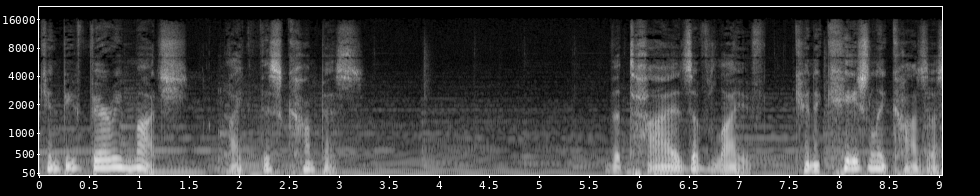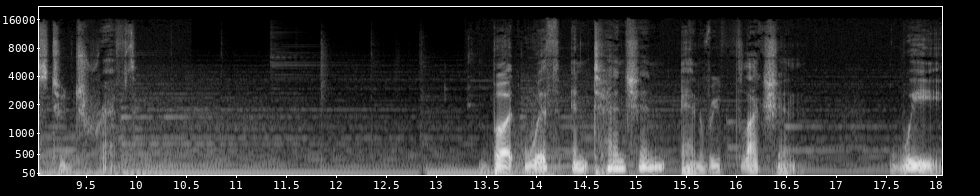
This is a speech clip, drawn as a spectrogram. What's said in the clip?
can be very much like this compass. The tides of life can occasionally cause us to drift. But with intention and reflection, we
